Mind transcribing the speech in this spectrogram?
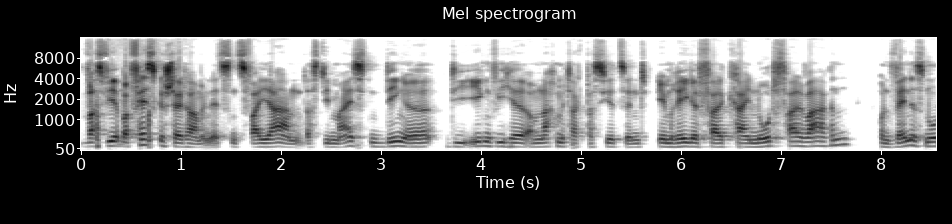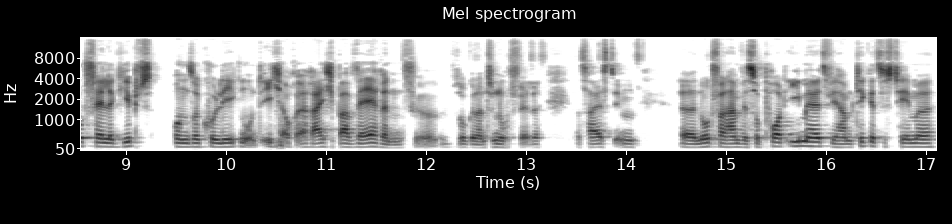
Was wir aber festgestellt haben in den letzten zwei Jahren, dass die meisten Dinge, die irgendwie hier am Nachmittag passiert sind, im Regelfall kein Notfall waren. Und wenn es Notfälle gibt, unsere Kollegen und ich auch erreichbar wären für sogenannte Notfälle. Das heißt, im äh, Notfall haben wir Support-E-Mails, wir haben Ticketsysteme,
